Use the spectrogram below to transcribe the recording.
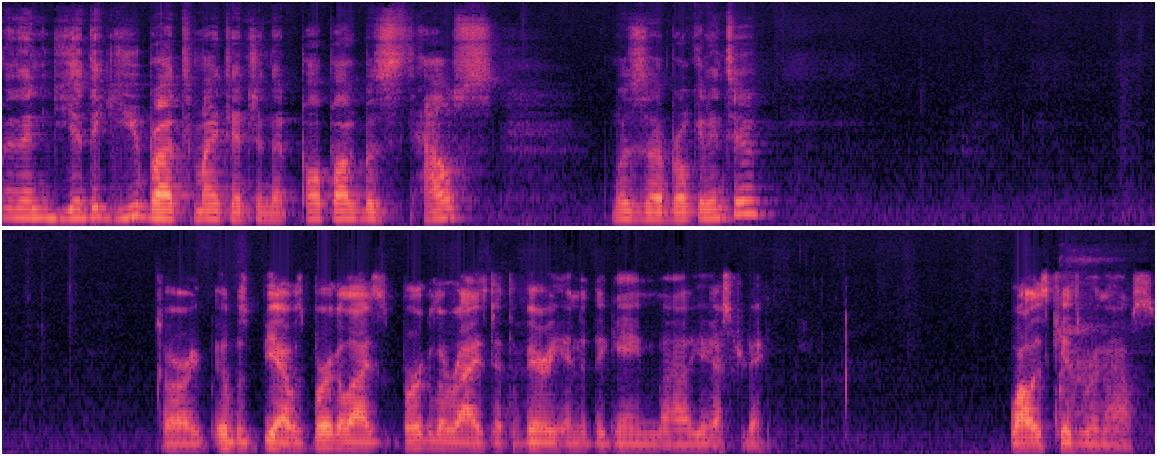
and then I think you brought to my attention that Paul Pogba's house was uh, broken into. Sorry, it was yeah, it was burglarized burglarized at the very end of the game uh, yesterday, while his kids were in the house.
